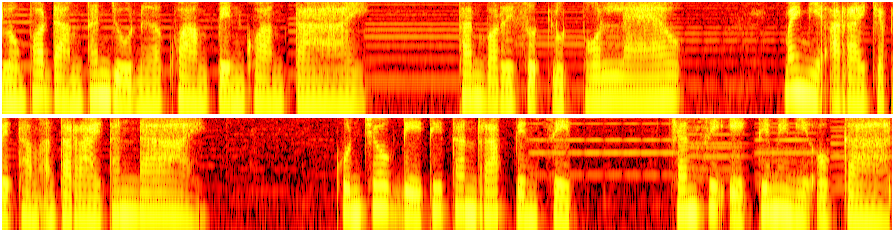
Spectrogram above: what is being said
หลวงพ่อดำท่านอยู่เหนือความเป็นความตาย ท่านบริสุทธิ์หลุดพ้นแล้ว ไม่มีอะไรจะไปทำอันตรายท่านได้ คุณโชคดีที่ท่านรับเป็นสิทธิ์ฉันสิเอกที่ไม่มีโอกาส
